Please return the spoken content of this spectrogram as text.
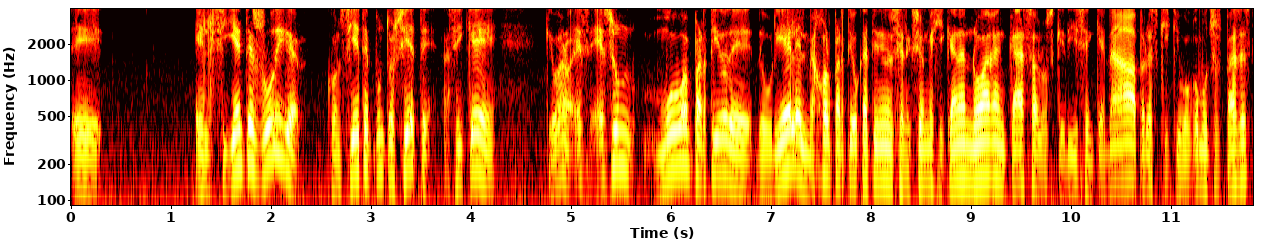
eh, el siguiente es Rudiger con 7.7. Así que que bueno, es, un muy buen partido de, Uriel, el mejor partido que ha tenido en selección mexicana. No hagan caso a los que dicen que no, pero es que equivocó muchos pases.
